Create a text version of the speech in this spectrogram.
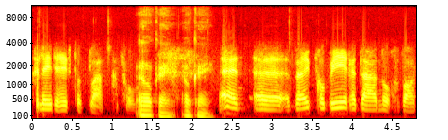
geleden heeft dat plaatsgevonden. Oké, oké. En eh, wij proberen daar nog wat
